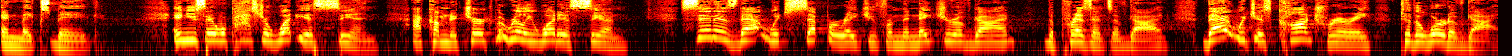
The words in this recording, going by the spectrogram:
and makes big. And you say, well, Pastor, what is sin? I come to church, but really, what is sin? Sin is that which separates you from the nature of God, the presence of God, that which is contrary to the Word of God.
